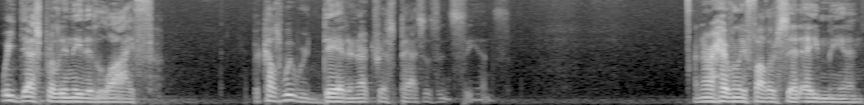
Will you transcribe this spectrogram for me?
We desperately needed life because we were dead in our trespasses and sins. And our Heavenly Father said, Amen.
